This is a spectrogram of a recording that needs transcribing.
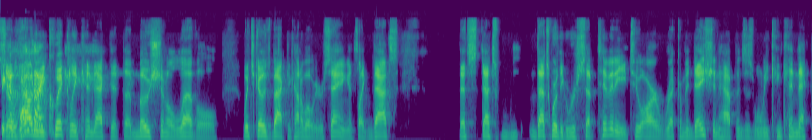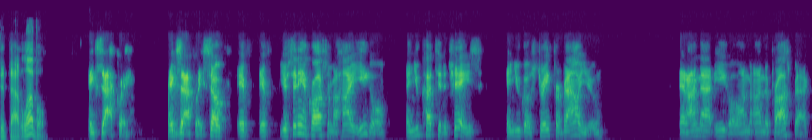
Because so how do I... we quickly connect at the emotional level, which goes back to kind of what we were saying? It's like that's that's that's that's where the receptivity to our recommendation happens is when we can connect at that level. Exactly. Exactly. So if if you're sitting across from a high eagle and you cut to the chase and you go straight for value, and I'm that eagle, I'm I'm the prospect,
